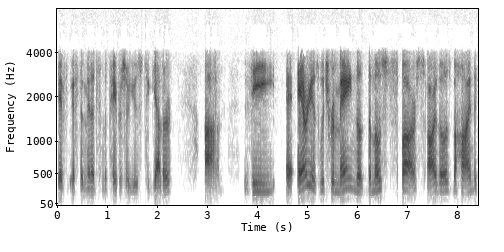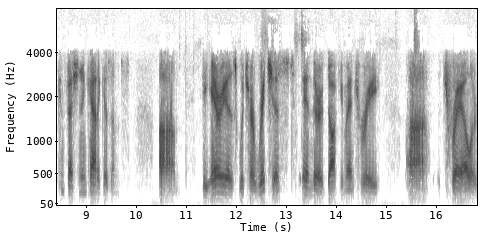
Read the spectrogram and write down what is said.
if if the minutes and the papers are used together, um, the areas which remain the, the most sparse are those behind the confession and catechisms. Um, the areas which are richest in their documentary uh, trail or,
